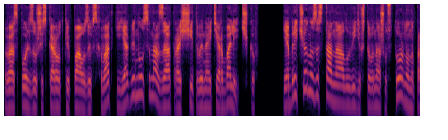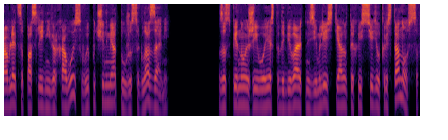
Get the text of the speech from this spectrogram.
Воспользовавшись короткой паузой в схватке, я оглянулся назад, рассчитывая найти арбалетчиков, и обреченно застонал, увидев, что в нашу сторону направляется последний верховой с выпученными от ужаса глазами. За спиной же его эсты добивают на земле стянутых из седел крестоносцев.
